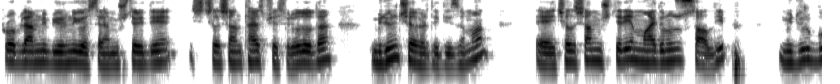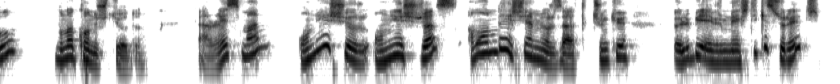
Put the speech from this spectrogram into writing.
problemli bir ürünü gösteren müşteri diye çalışan ters bir şey söylüyordu. O da müdürünü çağır dediği zaman eee, çalışan müşteriye maydanozu sallayıp müdür bu, buna konuş diyordu. Yani resmen onu yaşıyor, onu yaşayacağız ama onu da yaşayamıyoruz artık. Çünkü öyle bir evrimleşti ki süreç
